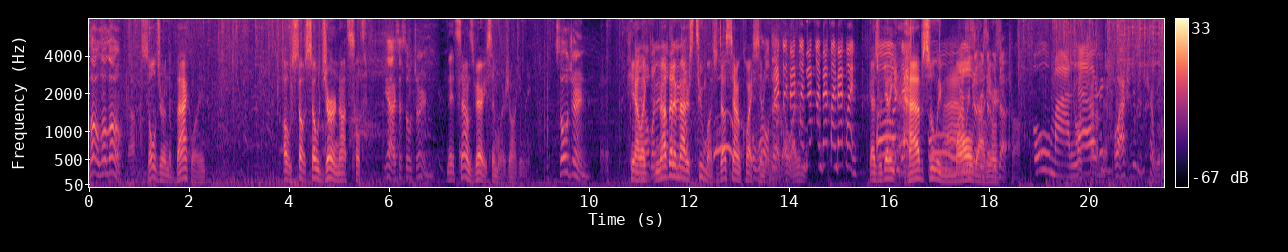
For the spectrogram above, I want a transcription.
Low, low, low. Soldier in the back line. Oh, so Sojourn, not Soldier. Yeah, I said Sojourn. It sounds very similar, shockingly. Sojourn. Yeah, I like know, not know, that it matters too much. It does sound quite Oh, similar. dead. Backline, backline, backline, backline, backline. Guys, we're Oh, getting absolutely Oh. mauled Reset, out reset, here. reset. Oh, my I'll try to lord. ma- Oh, actually, let me try Widow.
